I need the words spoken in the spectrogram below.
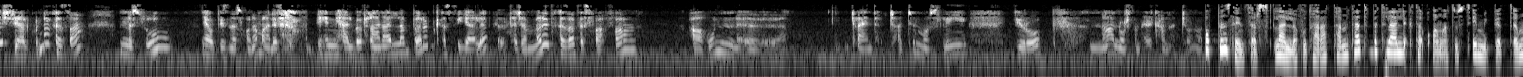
እሺ ያልኩና ከዛ እነሱ ያው ቢዝነስ ሆነ ማለት ነው። ይህን ያህል በፕላን አልነበርም። ቀስ እያለ ተጀመረ። ከዛ ተስፋፋ። አሁን client ኦቻችን mostly Europe እና North America ናቸው ነው። ኦፕን ሴንሰርስ ላለፉት አራት ዓመታት በትላልቅ ተቋማት ውስጥ የሚገጠሙ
